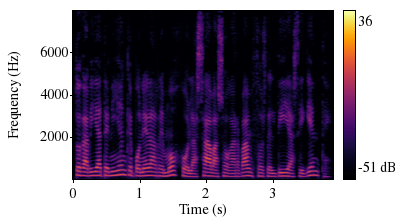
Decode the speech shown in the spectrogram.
todavía tenían que poner a remojo las habas o garbanzos del día siguiente.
